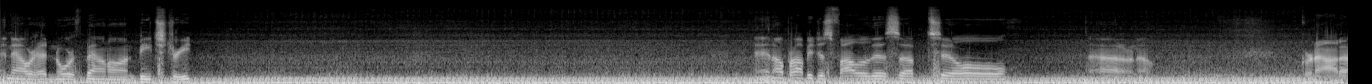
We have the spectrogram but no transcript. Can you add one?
And now we're heading northbound on Beach Street. And I'll probably just follow this up till, I don't know, Granada.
